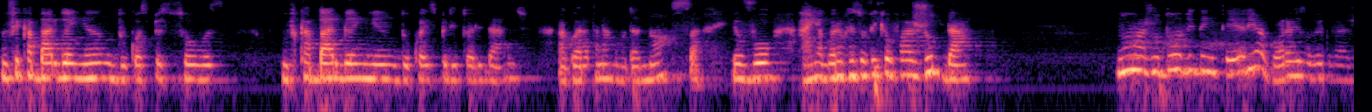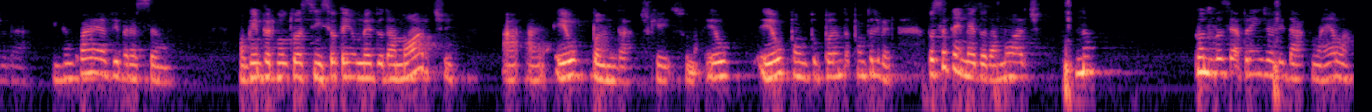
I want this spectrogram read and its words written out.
Não fica barganhando com as pessoas, não fica barganhando com a espiritualidade. Agora tá na moda. Nossa, eu vou. Ai, agora eu resolvi que eu vou ajudar. Não ajudou a vida inteira e agora resolveu que vai ajudar. Então, qual é a vibração? Alguém perguntou assim: se eu tenho medo da morte? eu, panda, acho que é isso. Eu, eu, ponto, panda, ponto, oliveira. Você tem medo da morte? Não. Quando você aprende a lidar com ela,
